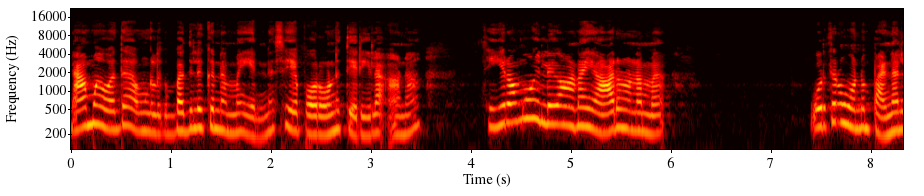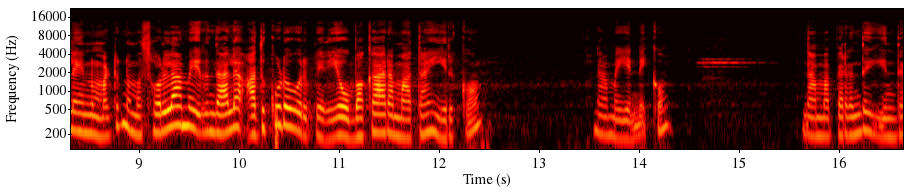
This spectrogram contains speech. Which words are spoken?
நாம் வந்து அவங்களுக்கு பதிலுக்கு நம்ம என்ன செய்ய போகிறோன்னு தெரியல ஆனால் செய்கிறோமோ இல்லையோ ஆனால் யாரும் நம்ம ஒருத்தரும் ஒன்றும் பண்ணலைன்னு மட்டும் நம்ம சொல்லாமல் இருந்தாலும் அது கூட ஒரு பெரிய உபகாரமாக தான் இருக்கும். நாம் என்றைக்கும் நம்ம பிறந்த இந்த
